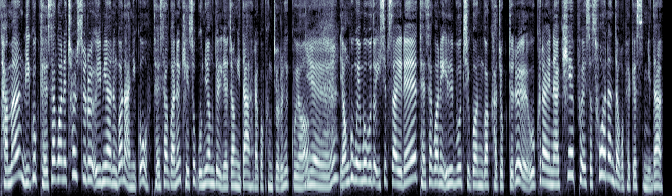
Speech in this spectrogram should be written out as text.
다만 미국 대사관의 철수를 의미하는 건 아니고 대사관은 계속 운영될 예정이다라고 강조를 했고요. 예. 영국 외무 국무부도 24일에 대사관의 일부 직원과 가족들을 우크라이나 키예프에서 소환한다고 밝혔습니다.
